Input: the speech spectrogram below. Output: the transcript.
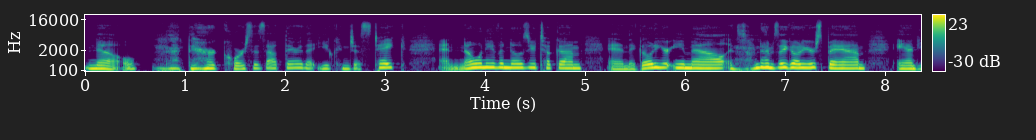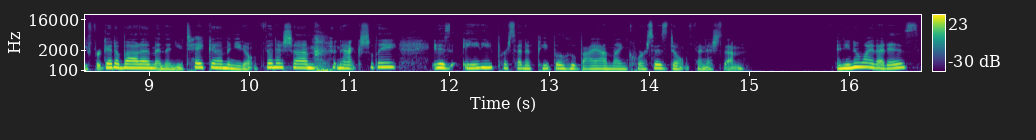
know that there are courses out there that you can just take and no one even knows you took them and they go to your email and sometimes they go to your spam and you forget about them and then you take them and you don't finish them. And actually, it is 80% of people who buy online courses don't finish them. And you know why that is?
